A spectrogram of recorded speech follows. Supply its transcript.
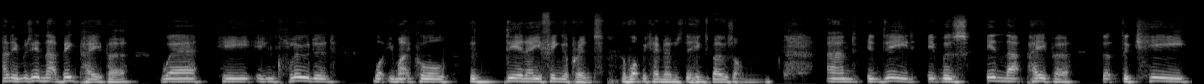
And it was in that big paper where he included what you might call the DNA fingerprint of what became known as the Higgs boson. And indeed, it was in that paper that the key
